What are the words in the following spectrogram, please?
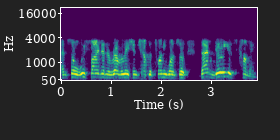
And so we find it in Revelation chapter 21. So that day is coming.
